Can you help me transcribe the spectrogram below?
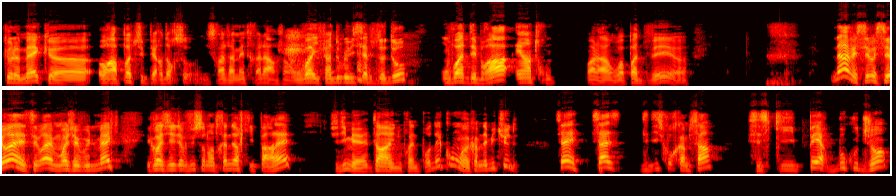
que le mec euh, aura pas de super dorsaux. Il sera jamais très large. Hein. On voit, il fait un double biceps de dos. On voit des bras et un tronc. Voilà, on voit pas de V. Non, mais c'est vrai, c'est vrai. Moi, j'ai vu le mec et quand j'ai vu son entraîneur qui parlait, j'ai dit mais attends, ils nous prennent pour des cons comme d'habitude. Tu sais, ça, des discours comme ça, c'est ce qui perd beaucoup de gens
